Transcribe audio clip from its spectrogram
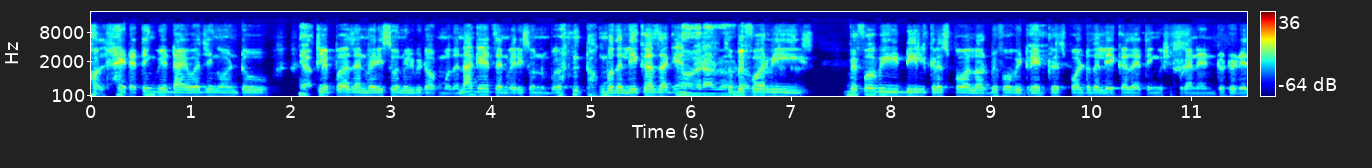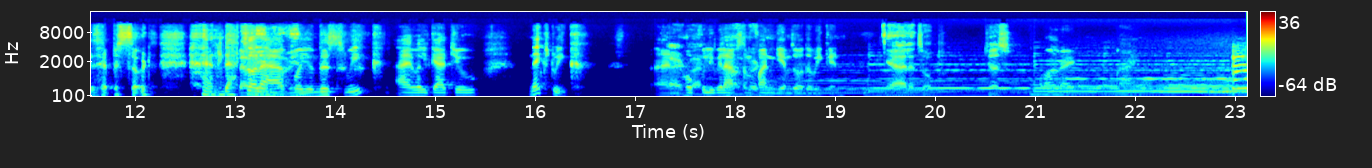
All right. I think we're diverging on to Yeah. Clippers, and very soon we'll be talking about the Nuggets, and very soon we'll be talking about the Lakers again. No, we're not. so before we before we deal Chris Paul or before we trade Chris Paul to the Lakers, I think we should put an end to today's episode. And that's all I Naveen, have for you this week. I will catch you next week. And Alright, hopefully man. we'll have Sounds some good. fun games over the weekend. yeah, let's hope. Just. All right. Bye.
